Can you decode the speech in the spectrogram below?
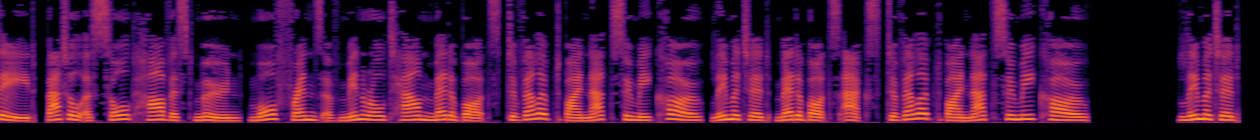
Seed, Battle Assault Harvest Moon, More Friends of Mineral Town Medabots developed by Natsume Co., Limited Medabots Axe developed by Natsume Co. Limited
